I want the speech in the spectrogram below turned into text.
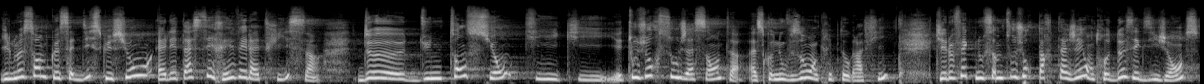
il me semble que cette discussion, elle est assez révélatrice d'une tension qui, qui, est toujours sous-jacente à ce que nous faisons en cryptographie, qui est le fait que nous sommes toujours partagés entre deux exigences.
